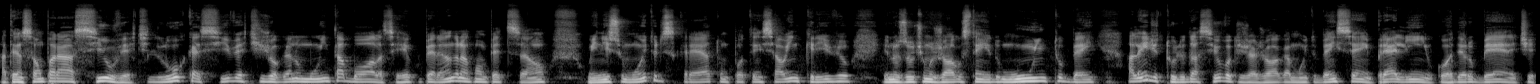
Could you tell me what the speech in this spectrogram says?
Atenção para Silvert, Lucas Silvert jogando muita bola, se recuperando na competição. O início muito discreto, um potencial incrível e nos últimos jogos tem ido muito bem. Além de Túlio da Silva, que já joga muito bem sempre, Elinho, Cordeiro Bennett,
